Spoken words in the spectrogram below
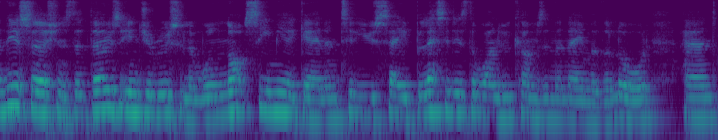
and the assertions that those in Jerusalem will not see me again until you say, Blessed is the one who comes in the name of the Lord, and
